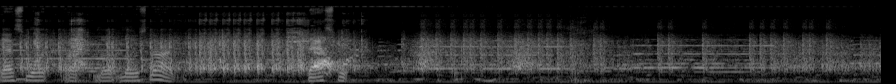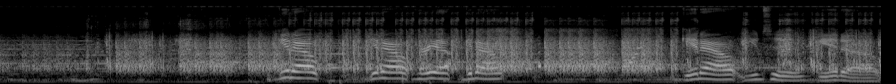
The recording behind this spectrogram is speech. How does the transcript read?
That's what, uh, no, no, it's not. That's what. Get out. Get out. Hurry up. Get out. Get out. You too. Get out.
